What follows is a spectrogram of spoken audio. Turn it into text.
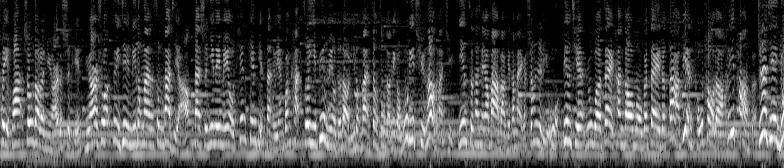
翠花收到了女儿的视频，女儿说最近李动漫送大奖，但是因为没有天天点赞留言观看，所以并没有得到李动漫赠送的那个无理取闹的玩具。因此，她想要爸爸给她买个生日礼物，并且如果再看到某个戴着大便头套的黑胖子，直接油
